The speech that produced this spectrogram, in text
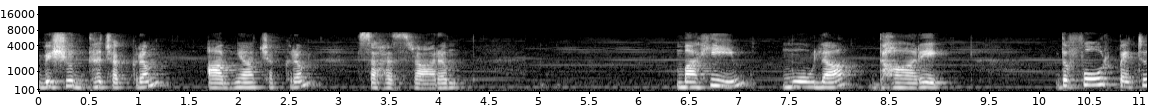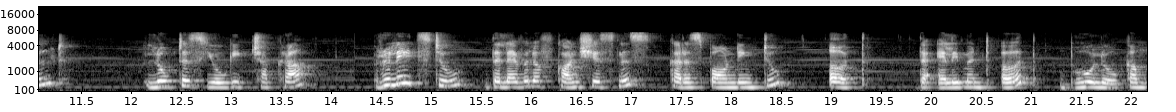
Vishuddha Chakram, Agnya Chakram, Sahasraram. Mahim, Moola, Dhare the four petaled lotus yogic chakra relates to the level of consciousness corresponding to earth, the element earth, Bholokam,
